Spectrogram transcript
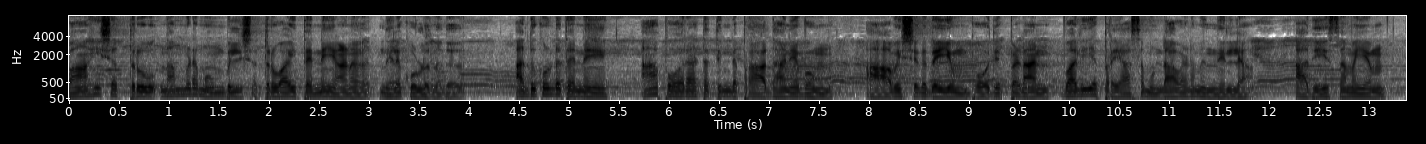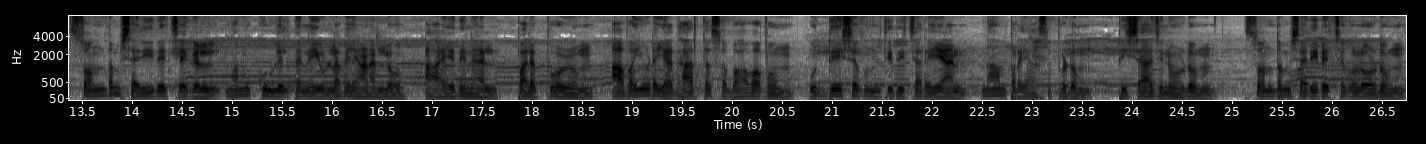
ബാഹ്യശത്രു നമ്മുടെ മുമ്പിൽ ശത്രുവായി തന്നെയാണ് നിലകൊള്ളുന്നത്. അതുകൊണ്ട് തന്നെ ആ പോരാട്ടത്തിന്റെ പ്രാധാന്യവും ആവശ്യകതയും ബോധ്യപ്പെടാൻ വലിയ പ്രയാസമുണ്ടാവണമെന്നില്ല. അതേസമയം സ്വന്തം ശരീരച്ചകൾ നമുക്കുള്ളിൽ തന്നെയുള്ളവയാണല്ലോ. ആയതിനാൽ പലപ്പോഴും അവയുടെ യഥാർത്ഥ സ്വഭാവവും ഉദ്ദേശവും തിരിച്ചറിയാൻ നാം പ്രയാസപ്പെടും. പിശാചിനോടും സ്വന്തം ശരീരച്ചകളോടും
